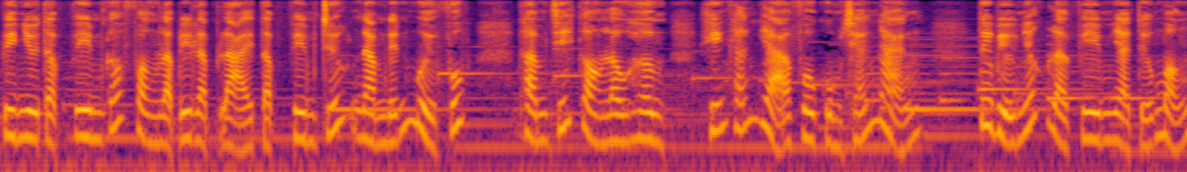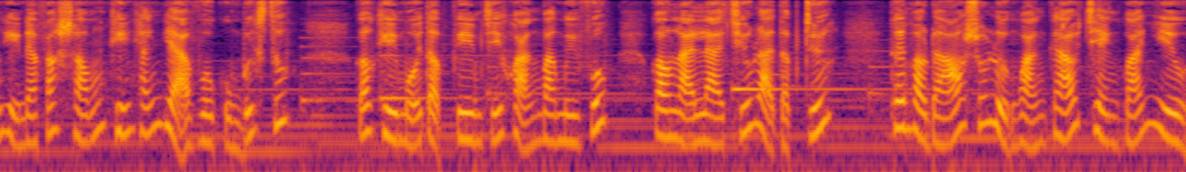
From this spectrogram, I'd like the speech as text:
vì nhiều tập phim có phần lặp đi lặp lại tập phim trước 5 đến 10 phút, thậm chí còn lâu hơn, khiến khán giả vô cùng chán nản. Tiêu biểu nhất là phim Nhà Tiểu Mẫn hiện đang phát sóng khiến khán giả vô cùng bức xúc. Có khi mỗi tập phim chỉ khoảng 30 phút, còn lại là chiếu lại tập trước. Thêm vào đó, số lượng quảng cáo chen quá nhiều,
